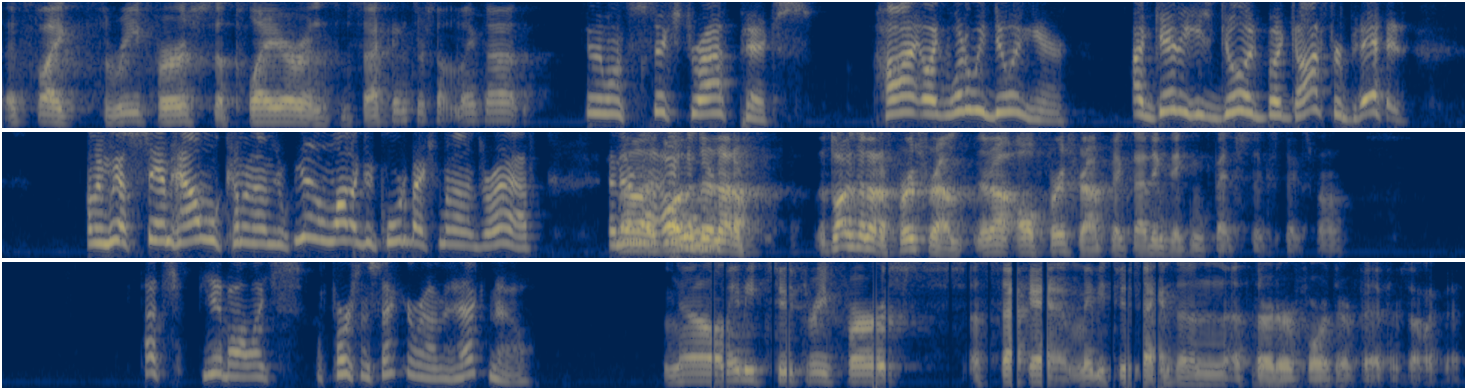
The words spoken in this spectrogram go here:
It's like three firsts, a player, and some seconds or something like that. They want six draft picks. High, like what are we doing here? I get it, he's good, but God forbid. I mean, we got Sam Howell coming on. We got a lot of good quarterbacks coming on the draft, and they're No, like, as long oh, as they're not a, as long as they're not a first round, they're not all first round picks. I think they can fetch six picks from. That's yeah, about like first and second round. Heck no. No, maybe two, three firsts, a second, maybe two seconds, and a third or a fourth or a fifth or something like that.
